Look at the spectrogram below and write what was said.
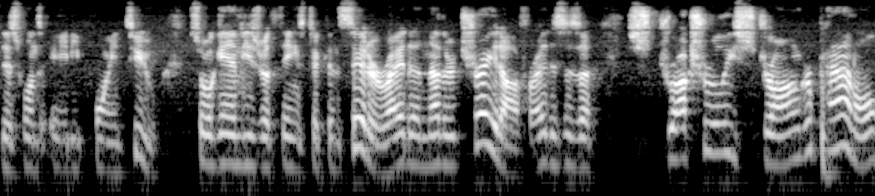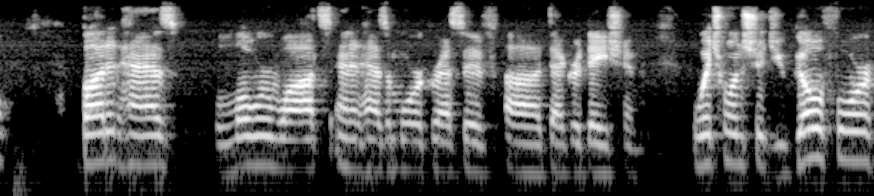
This one's 80.2. So again, these are things to consider, right? Another trade-off, right? This is a structurally stronger panel, but it has lower watts and it has a more aggressive uh, degradation. Which one should you go for?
